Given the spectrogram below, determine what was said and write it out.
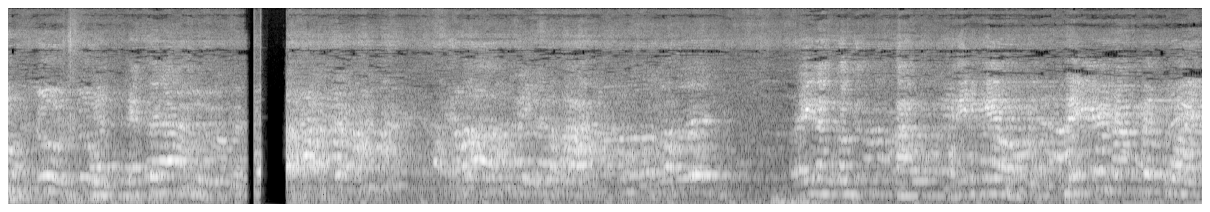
Ito lang. Ay lang pag ah, makinig kayo. Player number one.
